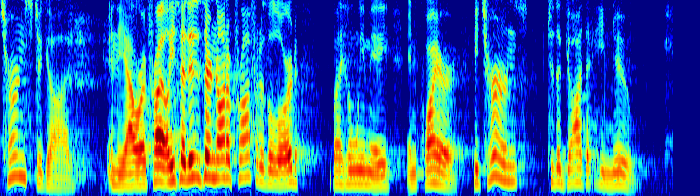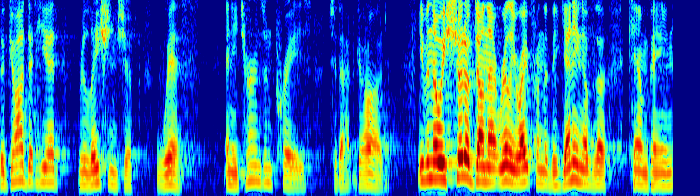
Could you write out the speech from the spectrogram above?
turns to God in the hour of trial. He said, Is there not a prophet of the Lord by whom we may inquire? He turns to the God that he knew, the God that he had relationship with, and he turns and prays to that God. Even though he should have done that really right from the beginning of the campaign,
